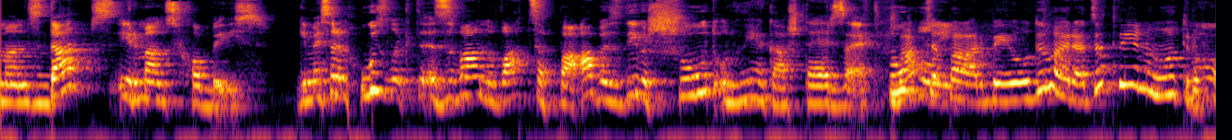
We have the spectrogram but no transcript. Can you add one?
mans darbs ir mans hobijs. Ja mēs varam uzlikt zvanu Vācijā, abas divas šūt un vienkārši tērzēt. Vācijā ar bildi, lai redzat vienu otru. Nu,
